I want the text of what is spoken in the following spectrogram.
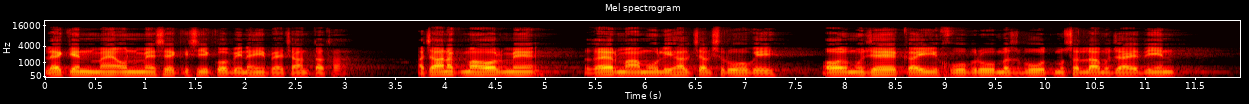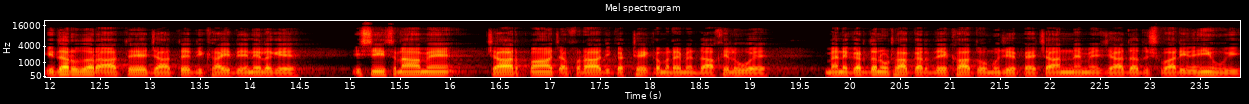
لیکن میں ان میں سے کسی کو بھی نہیں پہچانتا تھا۔ اچانک ماحول میں غیر معمولی ہلچل شروع ہو گئی اور مجھے کئی خوبرو مضبوط مسلح مجاہدین ادھر ادھر آتے جاتے دکھائی دینے لگے۔ اسی اثناء میں چار پانچ افراد اکٹھے کمرے میں داخل ہوئے۔ میں نے گردن اٹھا کر دیکھا تو مجھے پہچاننے میں زیادہ دشواری نہیں ہوئی۔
